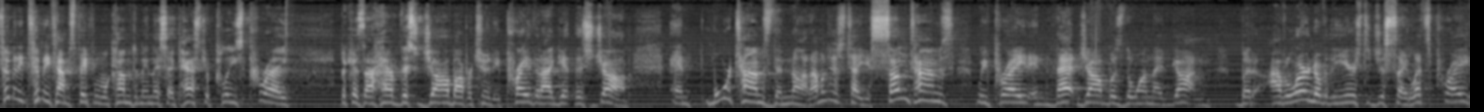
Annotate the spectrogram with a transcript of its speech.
Too many, too many times people will come to me and they say, Pastor, please pray because I have this job opportunity. Pray that I get this job. And more times than not, I'm going to just tell you, sometimes we prayed and that job was the one they've gotten. But I've learned over the years to just say, let's pray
